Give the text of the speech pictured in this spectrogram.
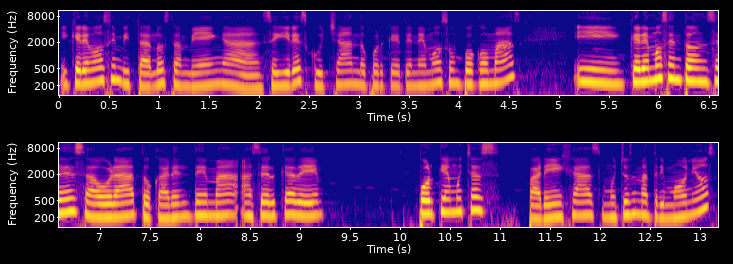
Y queremos invitarlos también a seguir escuchando porque tenemos un poco más. Y queremos entonces ahora tocar el tema acerca de por qué muchas parejas, muchos matrimonios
